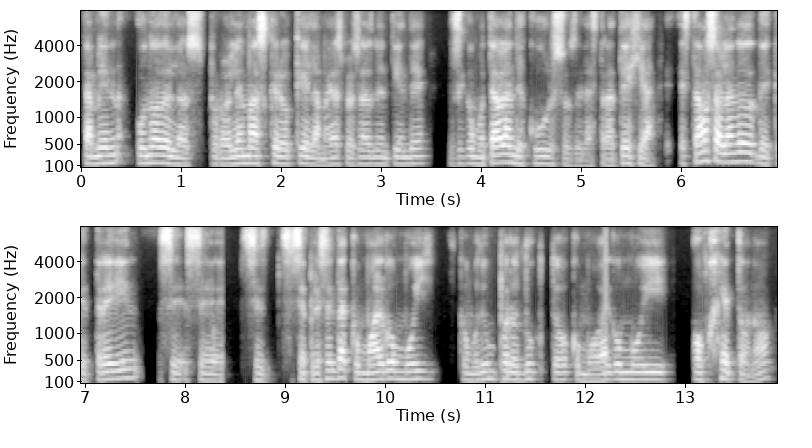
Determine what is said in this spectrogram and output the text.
también uno de los problemas creo que la mayoría de las personas no entiende es que como te hablan de cursos, de la estrategia, estamos hablando de que trading se, se, se, se presenta como algo muy, como de un producto, como algo muy objeto, ¿no?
